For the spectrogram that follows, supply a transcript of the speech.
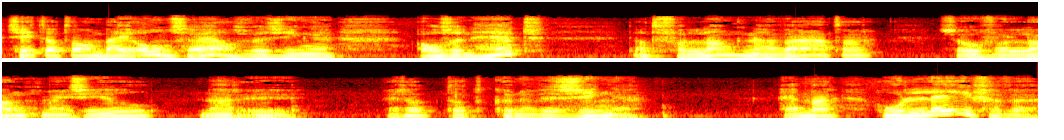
zit dat dan bij ons? Hè? Als we zingen als een hert dat verlangt naar water, zo verlangt mijn ziel naar u. Dat, dat kunnen we zingen. Maar hoe leven we?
